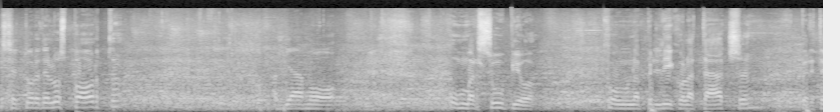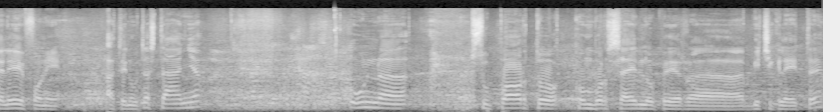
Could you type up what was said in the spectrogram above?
settore dello sport, abbiamo un marsupio con una pellicola touch per telefoni a tenuta stagna, un eh, supporto con borsello per uh, biciclette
